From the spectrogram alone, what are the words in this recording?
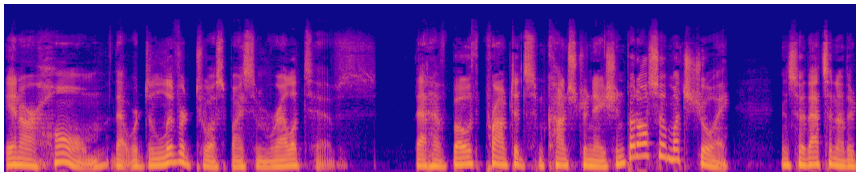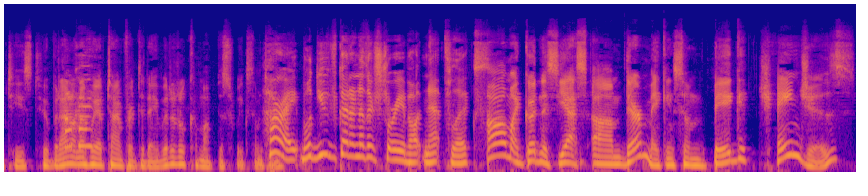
in our home that were delivered to us by some relatives that have both prompted some consternation, but also much joy. And so that's another tease too. But I don't know if we have time for it today, but it'll come up this week sometime. All right. Well, you've got another story about Netflix. Oh my goodness, yes. Um, they're making some big changes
